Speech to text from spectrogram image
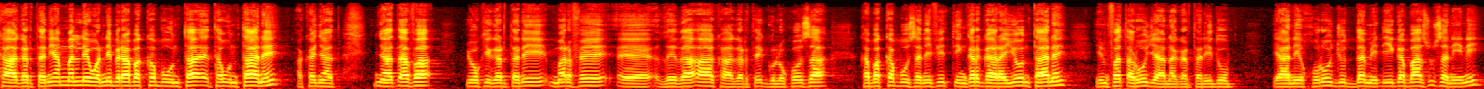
ka agartanii ammallee wanni biraa bakka bu'uun ta'uun taane akka nyaataafa yookiin gartanii marfee gidaa'aa ka agartee gulukoosaa ka bakka buusanii fi ittiin gargaaran yoo hin taane hin faxaruu jedhan agartanii duub baasuu saniini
